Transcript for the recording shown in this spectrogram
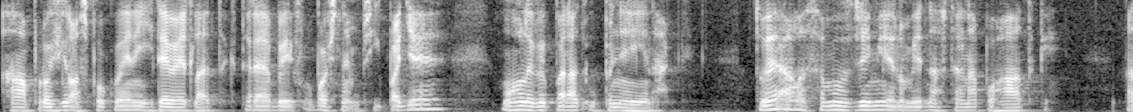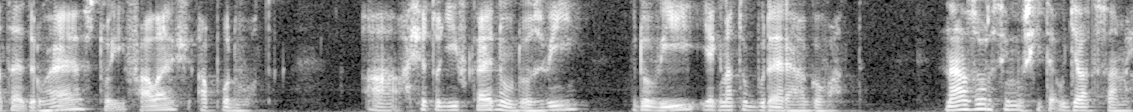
a prožila spokojených 9 let, které by v opačném případě mohly vypadat úplně jinak. To je ale samozřejmě jenom jedna strana pohádky. Na té druhé stojí faleš a podvod. A až je to dívka jednou dozví, kdo ví, jak na to bude reagovat. Názor si musíte udělat sami.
